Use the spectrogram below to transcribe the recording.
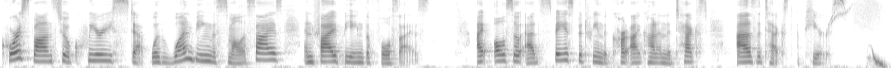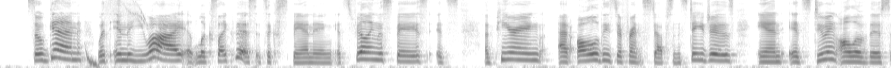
corresponds to a query step, with one being the smallest size and five being the full size. I also add space between the cart icon and the text as the text appears. So again, within the UI, it looks like this. It's expanding, it's filling the space, it's appearing at all of these different steps and stages, and it's doing all of this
